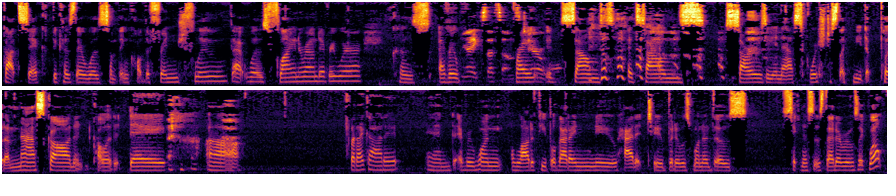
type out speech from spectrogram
got sick because there was something called the fringe flu that was flying around everywhere. Because every Yikes, that sounds right, terrible. it sounds it sounds Sarsian esque, where just like need to put a mask on and call it a day. Uh, but I got it, and everyone, a lot of people that I knew had it too. But it was one of those sicknesses that everyone was like, "Well,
